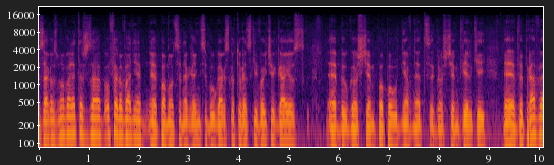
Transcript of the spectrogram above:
za rozmowę, ale też za oferowanie e, pomocy na granicy bułgarsko-tureckiej. Wojciech Gajos e, był gościem popołudnia wnet, gościem wielkiej e, wyprawy.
